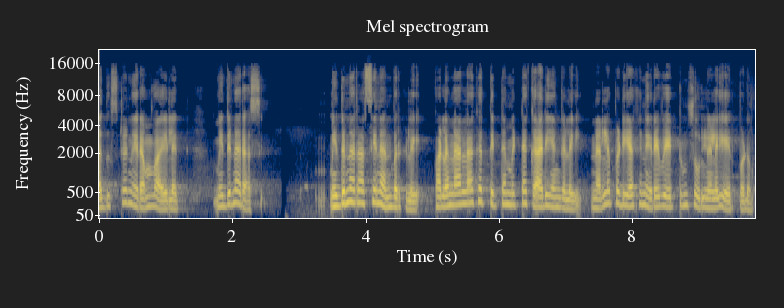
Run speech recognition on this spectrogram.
அதிர்ஷ்ட நிறம் வயலட் மிதுன ராசி. மிதுன ராசி நண்பர்களே பல நாளாக திட்டமிட்ட காரியங்களை நல்லபடியாக நிறைவேற்றும் சூழ்நிலை ஏற்படும்.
